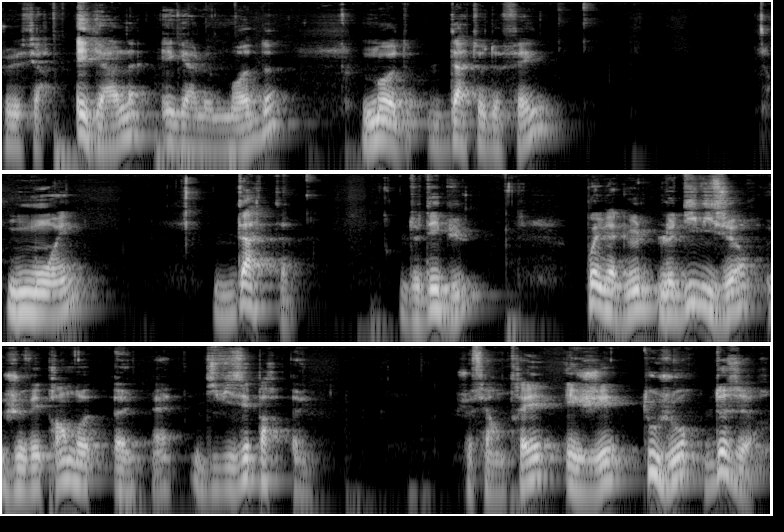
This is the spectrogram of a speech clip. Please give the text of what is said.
je vais faire égal, égal mode, mode date de fin, moins date de début, point virgule, le diviseur, je vais prendre 1, hein, divisé par 1. Je fais entrer et j'ai toujours 2 heures.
